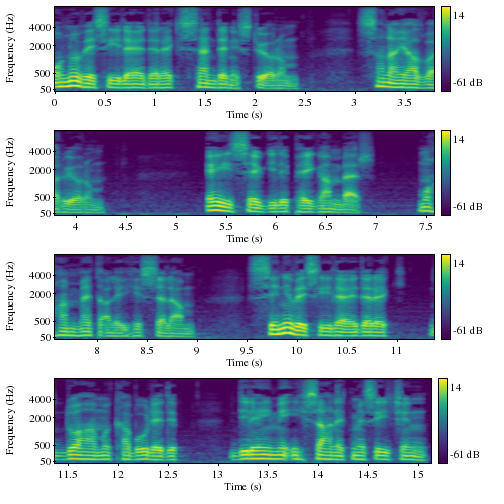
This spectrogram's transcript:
onu vesile ederek senden istiyorum. Sana yalvarıyorum. Ey sevgili peygamber Muhammed aleyhisselam, seni vesile ederek duamı kabul edip dileğimi ihsan etmesi için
